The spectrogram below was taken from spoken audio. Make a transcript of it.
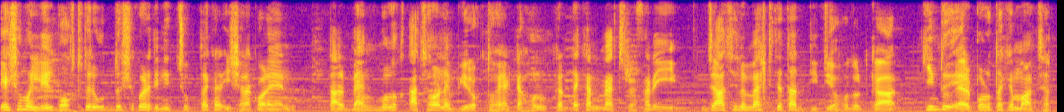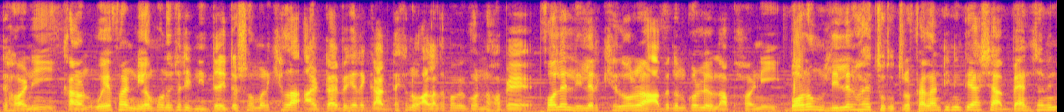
এ সময় লিল ভক্তদের উদ্দেশ্য করে তিনি চুপ থাকার ইশারা করেন। তার ব্যাংকমূলক আচরণে বিরক্ত হয়ে একটা হলুদ কার্ড দেখান ম্যাচ রেফারি। যা ছিল ম্যাচটিতে তার দ্বিতীয় হলুদ কার্ড। কিন্তু এরপরও তাকে মাঠ ছাড়তে হয়নি, কারণ ওয়েফার নিয়ম অনুযায়ী নির্ধারিত সময়ের খেলা আর টাইব্রেকারে কার্ড দেখানো আলাদাভাবে গণ্য হবে। ফলে লিলের খেলোয়াড়রা আবেদন করলেও লাভ হয়নি। বরং লিলের হয়ে চতুর্থ ফেলান্টি নিতে আসা বেঞ্জামিন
